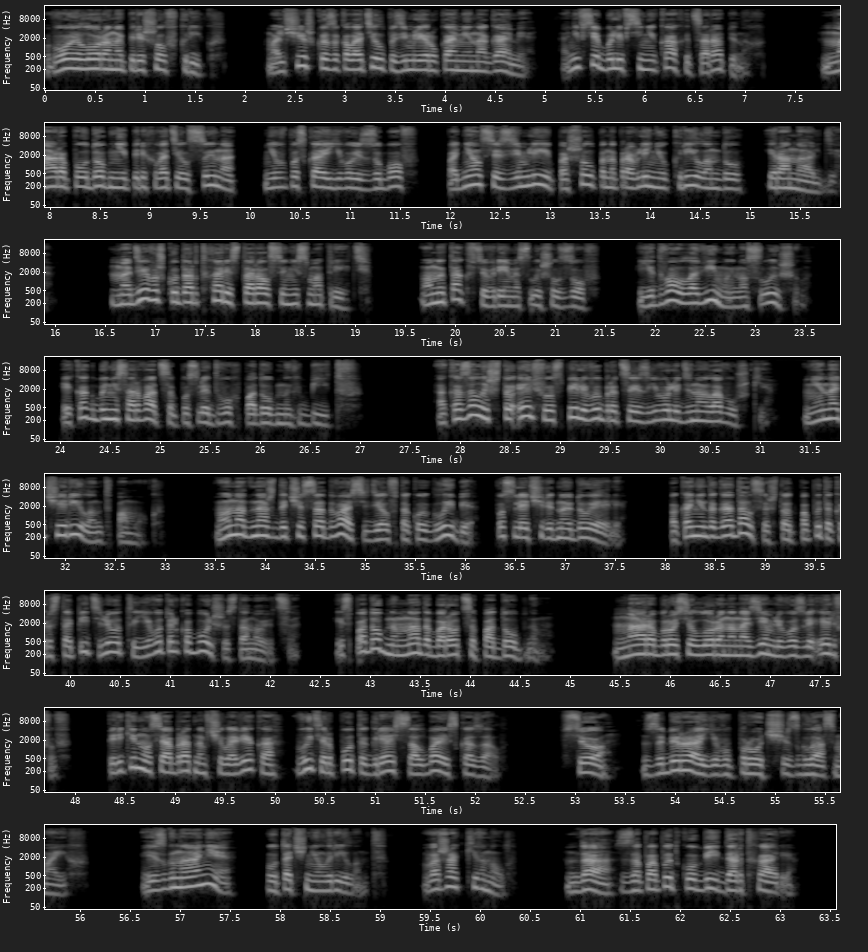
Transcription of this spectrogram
Вой Лорана перешел в крик. Мальчишка заколотил по земле руками и ногами. Они все были в синяках и царапинах. Нара поудобнее перехватил сына, не выпуская его из зубов, поднялся с земли и пошел по направлению к Риланду и Рональде. На девушку Дартхари старался не смотреть. Он и так все время слышал зов, едва уловимый, но слышал. И как бы не сорваться после двух подобных битв. Оказалось, что эльфы успели выбраться из его ледяной ловушки. Не иначе Риланд помог. Он однажды часа два сидел в такой глыбе после очередной дуэли, пока не догадался, что от попыток растопить лед его только больше становится. И с подобным надо бороться подобным. Нара бросил Лорена на землю возле эльфов, перекинулся обратно в человека, вытер пот и грязь со лба и сказал. «Все, забирай его прочь из глаз моих». «Изгнание?» — уточнил Риланд. Вожак кивнул. «Да, за попытку убить Дартхари».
